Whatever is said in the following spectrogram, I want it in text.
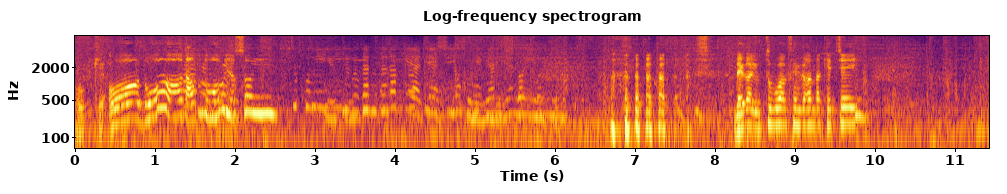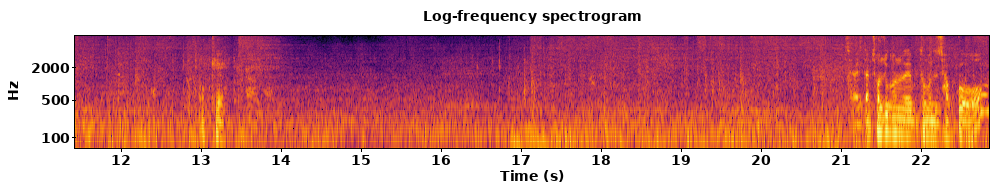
오케이. 어, 노아. 나도 노아 걸렸어. 이. 쭈꾸미 유튜브가 생각해야지 신호 보내면 이거 인기. 내가 유튜브 각 생각한다 했지? 자, 일단 저주 거는 애부터 먼저 잡고.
